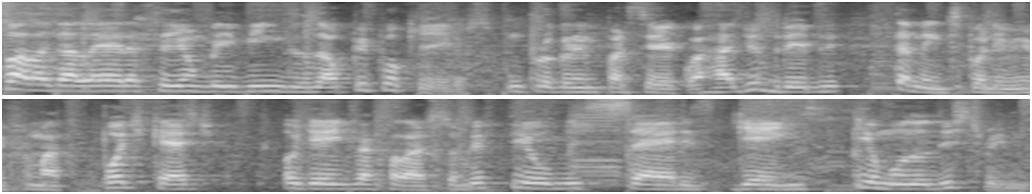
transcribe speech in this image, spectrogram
Fala galera, sejam bem-vindos ao Pipoqueiros, um programa em parceria com a Rádio Dribble, também disponível em formato podcast, onde a gente vai falar sobre filmes, séries, games e o mundo do streaming.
